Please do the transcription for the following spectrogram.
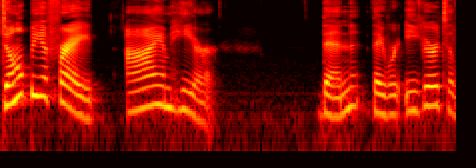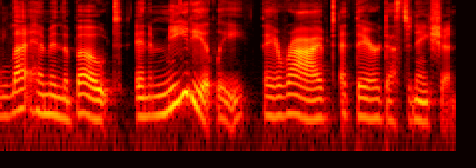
Don't be afraid, I am here. Then they were eager to let him in the boat, and immediately they arrived at their destination.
